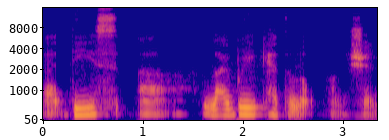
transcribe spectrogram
at this uh, library catalog function.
